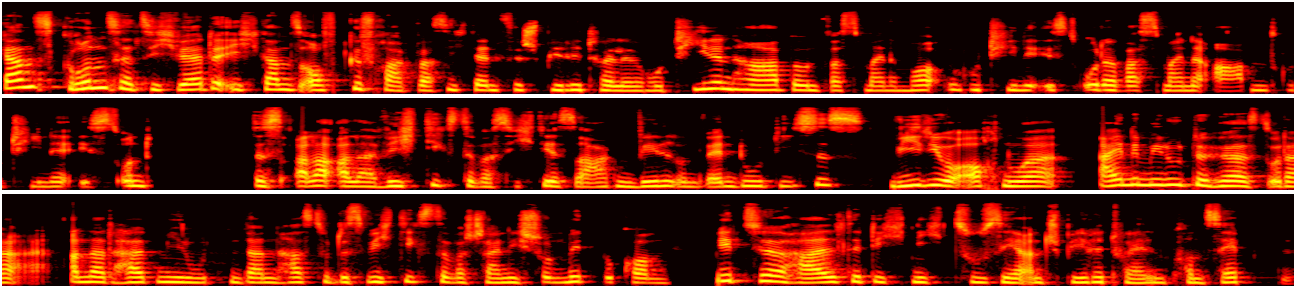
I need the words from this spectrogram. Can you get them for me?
Ganz grundsätzlich werde ich ganz oft gefragt, was ich denn für spirituelle Routinen habe und was meine Morgenroutine ist oder was meine Abendroutine ist. Und das Aller, Allerwichtigste, was ich dir sagen will. Und wenn du dieses Video auch nur eine Minute hörst oder anderthalb Minuten, dann hast du das Wichtigste wahrscheinlich schon mitbekommen. Bitte halte dich nicht zu sehr an spirituellen Konzepten.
